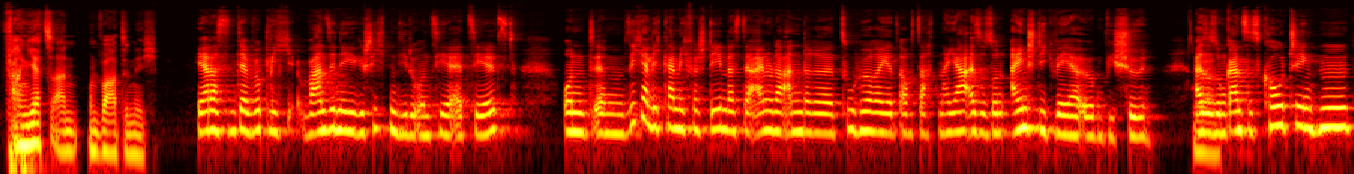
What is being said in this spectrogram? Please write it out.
Fang jetzt an und warte nicht. Ja, das sind ja wirklich wahnsinnige Geschichten, die du uns hier erzählst. Und ähm, sicherlich kann ich verstehen, dass der ein oder andere Zuhörer jetzt auch sagt, na ja, also so ein Einstieg wäre ja irgendwie schön. Also ja. so ein ganzes Coaching, hm,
